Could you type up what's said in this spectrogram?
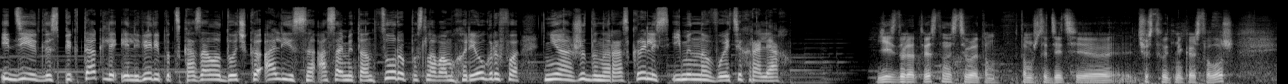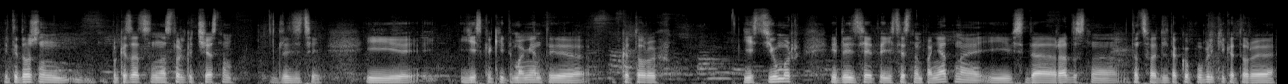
Идею для спектакля Эльвире подсказала дочка Алиса, а сами танцоры, по словам хореографа, неожиданно раскрылись именно в этих ролях. Есть доля ответственности в этом, потому что дети чувствуют, мне кажется, ложь, и ты должен показаться настолько честным для детей. И есть какие-то моменты, в которых есть юмор, и для детей это, естественно, понятно, и всегда радостно танцевать для такой публики, которая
